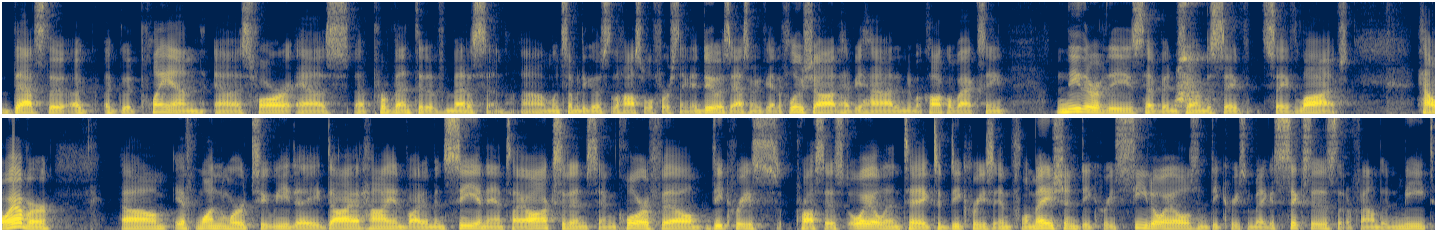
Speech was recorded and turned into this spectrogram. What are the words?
that's the, a, a good plan as far as uh, preventative medicine. Um, when somebody goes to the hospital, first thing they do is ask them if you had a flu shot, have you had a pneumococcal vaccine. Neither of these have been shown to save, save lives. However, um, if one were to eat a diet high in vitamin C and antioxidants and chlorophyll, decrease processed oil intake to decrease inflammation, decrease seed oils, and decrease omega 6s that are found in meat,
